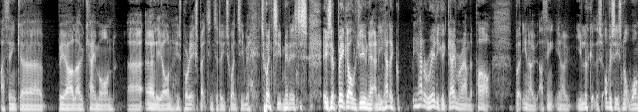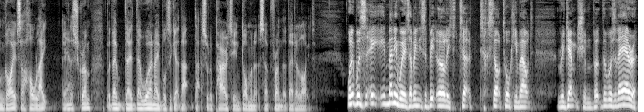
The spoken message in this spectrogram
I think uh, Bialo came on uh, early on. He's probably expecting to do 20, min- 20 minutes. He's a big old unit, and he had a he had a really good game around the park. But you know, I think you know, you look at this. Obviously, it's not one guy; it's a whole eight in yeah. the scrum. But they, they they weren't able to get that that sort of parity and dominance up front that they'd have liked. Well, it was in many ways. I mean, it's a bit early to, to start talking about redemption, but there was an air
